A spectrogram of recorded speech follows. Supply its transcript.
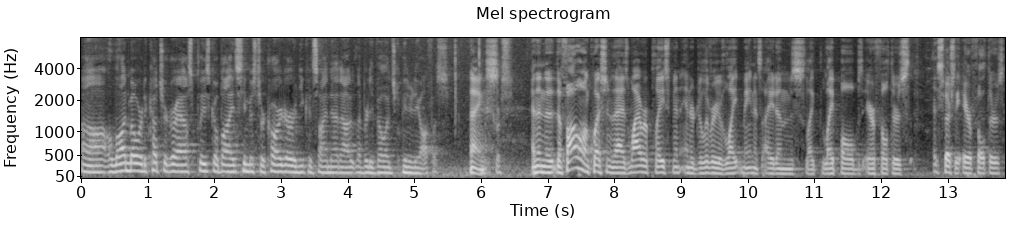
uh, a lawnmower to cut your grass, please go by and see Mr. Carter, and you can sign that out at Liberty Village Community Office. Thanks. Chris. And then the, the follow-on question to that is why replacement and or delivery of light maintenance items like light bulbs, air filters, especially air filters,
